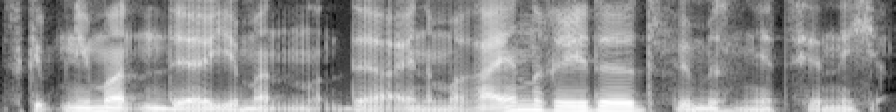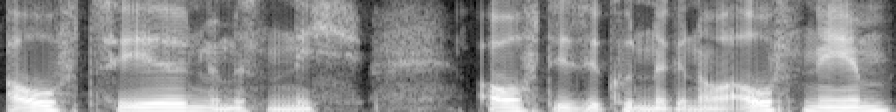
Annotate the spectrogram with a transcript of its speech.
Es gibt niemanden, der jemanden, der einem reinredet. Wir müssen jetzt hier nicht aufzählen, wir müssen nicht auf die Sekunde genau aufnehmen.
